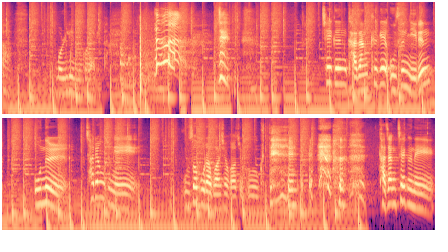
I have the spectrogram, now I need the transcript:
아, 멀리 있는 거 해야겠다. 최근 가장 크게 웃은 일은 오늘 촬영 중에 웃어보라고 하셔가지고 그때 가장 최근에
